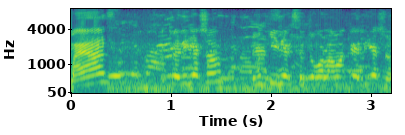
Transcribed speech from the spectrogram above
মায়াজ একটু এদিকে আসো তুমি কি দেখছ একটু বলো আমাকে এদিকে আসো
